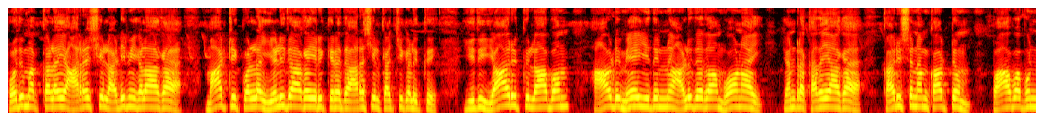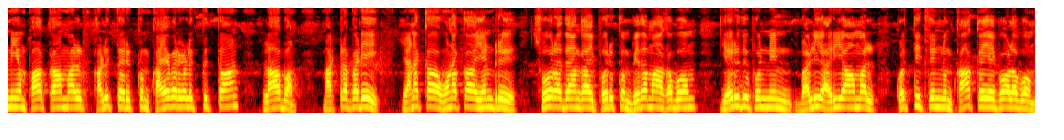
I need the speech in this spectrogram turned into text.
பொதுமக்களை அரசியல் அடிமைகளாக மாற்றிக்கொள்ள எளிதாக இருக்கிறது அரசியல் கட்சிகளுக்கு. இது யாருக்கு லாபம்? ஆடு மேயுதுன்னு அழுததாம் ஓனாய் என்ற கதையாக கரிசனம் காட்டும் பாவ புண்ணியம் பார்க்காமல் கழுத்தறுக்கும் கயவர்களுக்குத்தான் லாபம். மற்றபடி எனக்கா உனக்கா என்று சூரதேங்காய் பொறுக்கும் விதமாகவும் எருது பொன்னின் பலி அறியாமல் கொத்தி தின்னும் காக்கையைப் போலவும்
